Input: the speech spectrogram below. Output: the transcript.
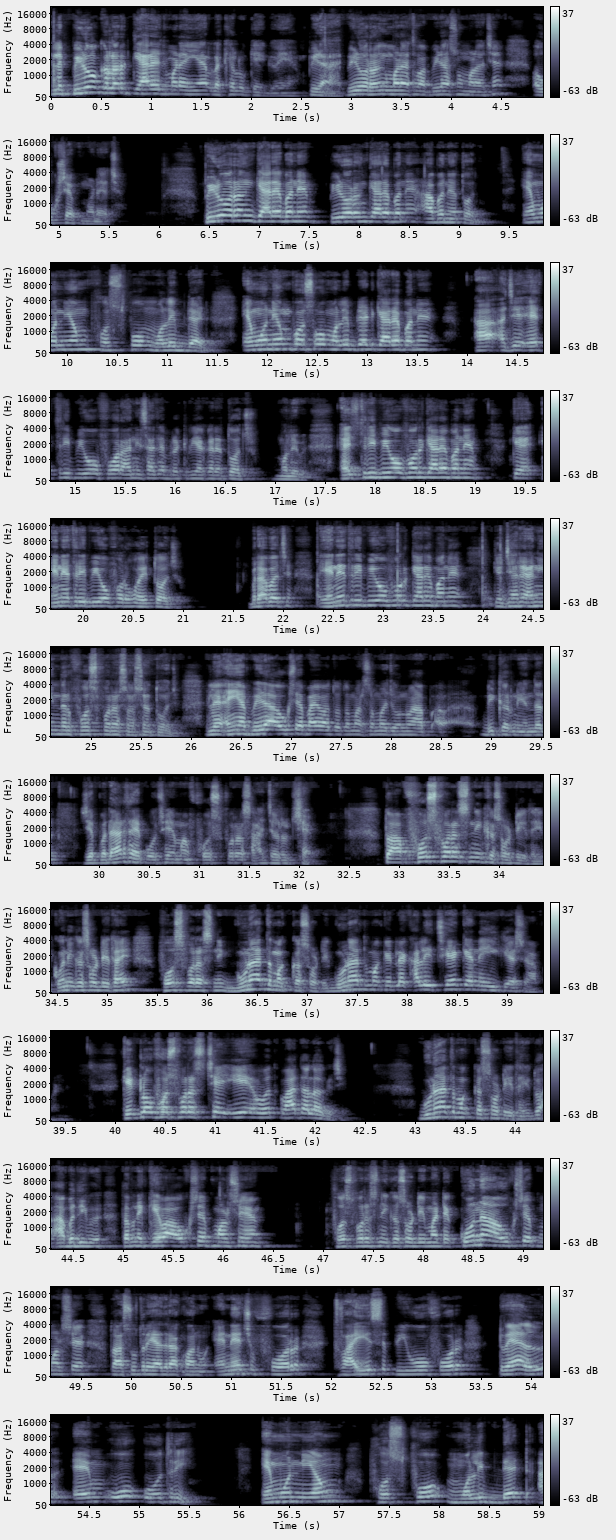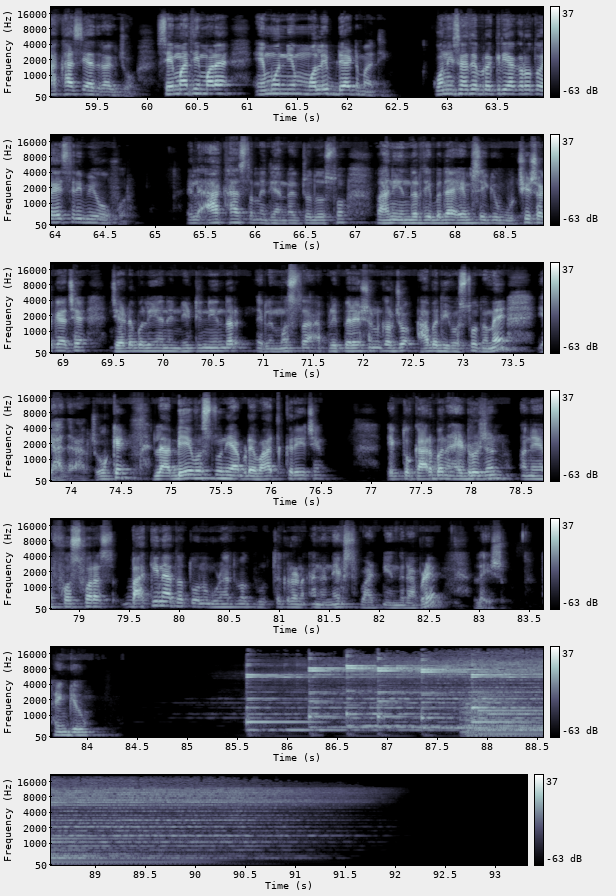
એટલે પીળો કલર ત્યારે જ મળે, અહીંયા લખેલું કે ગયું, અહીંયા પીળા, પીળો રંગ મળે અથવા પીળા શું મળે છે? અવક્ષેપ મળે છે. પીળો રંગ ક્યારે બને? પીળો રંગ ક્યારે બને? આ બને તો જ. એમોનિયમ ફોસ્ફોમોલિબ્ડેટ. એમોનિયમ ફોસ્ફોમોલિબ્ડેટ ક્યારે બને? આ જે એચ થ્રી પીઓ ફોર આની સાથે પ્રક્રિયા કરે તો જ molybdate. H three PO four ક્યારે બને? કે એને થ્રી પીઓ ફોર હોય તો જ. બરાબર છે? એને થ્રી પીઓ ફોર ક્યારે બને? કે જ્યારે આની અંદર ફોસ્ફરસ હશે તો જ. એટલે અહીંયા પીળા અવક્ષેપ આવ્યા તો તમારે સમજવાનું, આ બીકરની અંદર જે પદાર્થ આપ્યો છે એમાં ફોસ્ફરસ હાજર છે. તો આ ફોસ્ફરસની કસોટી થઈ. કોની કસોટી થાય? ફોસ્ફરસની ગુણાત્મક કસોટી. ગુણાત્મક એટલે ખાલી છે કે નહીં એ કહેશે આપણને. કેટલો ફોસ્ફરસ છે એ વાત અલગ છે. ગુણાત્મક કસોટી થઈ. તો આ બધી તમને કેવા અવક્ષેપ મળશે? ફોસ્ફરસની કસોટી માટે કોના અવક્ષેપ મળશે? તો આ સૂત્ર યાદ રાખવાનું. NH four twice PO four, twelve MO three. Ammonium phospho molybdate આ ખાસ યાદ રાખજો. શેમાંથી મળે? એમોનિયમ મોલિબ્ડેટમાંથી. કોની સાથે પ્રક્રિયા કરો તો એચ થ્રી બીઓ ફોર એટલે આ ખાસ તમે ધ્યાન રાખજો દોસ્તો. આની અંદરથી બધા એમસીક્યુ પૂછી શકે છે. જેડબલઈ અને નીટની અંદર. એટલે મસ્ત પ્રિપેરેશન કરજો. આ બધી વસ્તુ તમે યાદ રાખજો. ઓકે? એટલે આ બે વસ્તુની આપણે વાત કરી છે એક તો કાર્બન, હાઇડ્રોજન અને ફોસ્ફરસ. બાકીના તત્વોનું ગુણાત્મક પૃથ્થકરણ આના નેક્સ્ટ પાર્ટની અંદર આપણે લઈશું. Thank you Thank you.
